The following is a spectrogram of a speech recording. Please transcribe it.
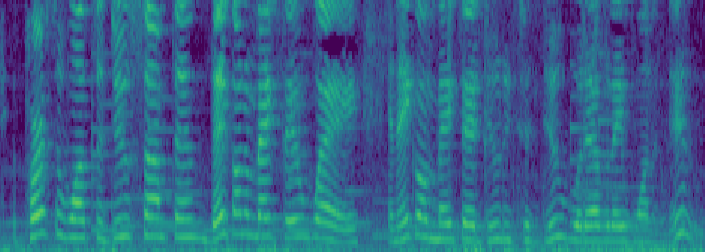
If a person wants to do something, they're gonna make their way and they're gonna make their duty to do whatever they want to do.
